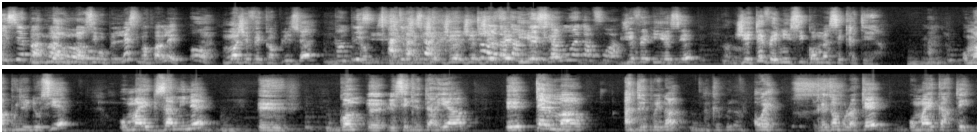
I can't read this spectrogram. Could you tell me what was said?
huissier papa Non, non, s'il vous plaît, laisse-moi parler. Oh, Moi, j'ai fait complice. complice Je- atika je- je- je- Tu j'ai fait complice fois J'ai fait ISC. J'étais venu ici comme un secrétaire. On m'a pris le dossier, on m'a examiné. Et comme euh, le secrétariat est tellement entreprenant, entrepreneur. ouais, raison pour laquelle on m'a écarté?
